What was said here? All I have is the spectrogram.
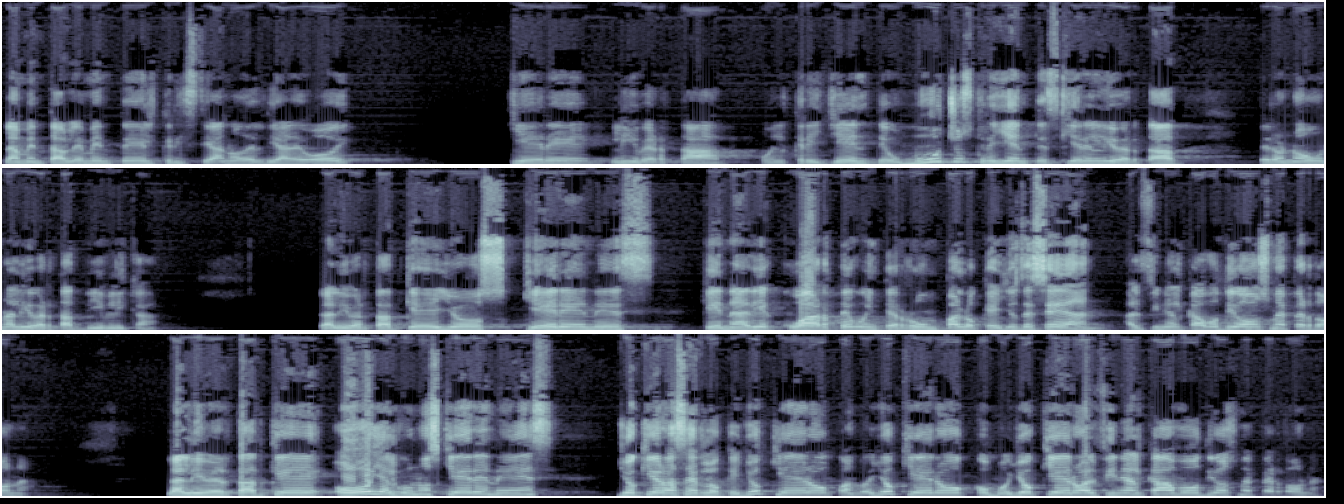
lamentablemente el cristiano del día de hoy quiere libertad, o el creyente, o muchos creyentes quieren libertad, pero no una libertad bíblica. La libertad que ellos quieren es que nadie cuarte o interrumpa lo que ellos desean. Al fin y al cabo, Dios me perdona. La libertad que hoy algunos quieren es, yo quiero hacer lo que yo quiero, cuando yo quiero, como yo quiero, al fin y al cabo, Dios me perdona.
